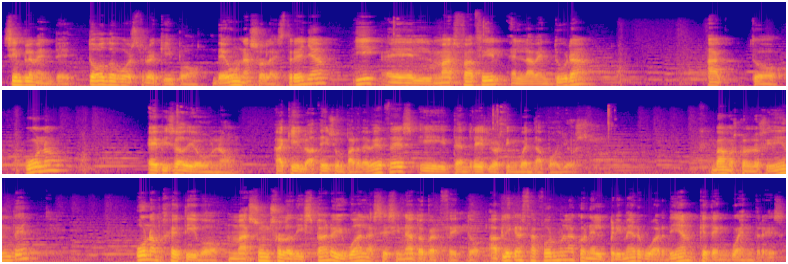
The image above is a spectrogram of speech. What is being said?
Simplemente todo vuestro equipo de una sola estrella y el más fácil en la aventura, acto 1, episodio 1. Aquí lo hacéis un par de veces y tendréis los 50 apoyos. Vamos con lo siguiente. Un objetivo más un solo disparo igual asesinato perfecto. Aplica esta fórmula con el primer guardián que te encuentres.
